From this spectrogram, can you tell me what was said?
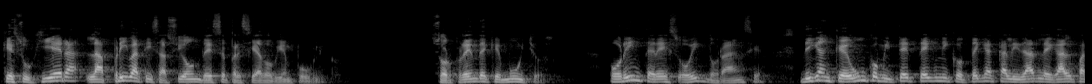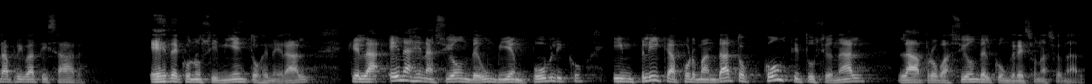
que sugiera la privatización de ese preciado bien público. Sorprende que muchos, por interés o ignorancia, digan que un comité técnico tenga calidad legal para privatizar. Es de conocimiento general que la enajenación de un bien público implica por mandato constitucional la aprobación del Congreso Nacional.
